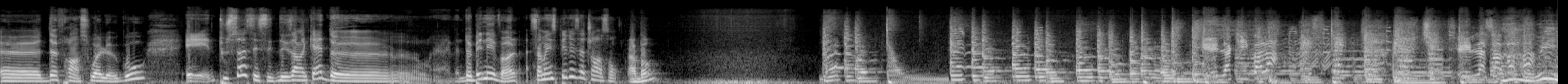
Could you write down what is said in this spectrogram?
euh, de François Legault. Et tout ça, c'est c'est des enquêtes de, de bénévoles. Ça m'a inspiré cette chanson. Ah bon? Et là qui va là? Et là ça va Ah oui!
